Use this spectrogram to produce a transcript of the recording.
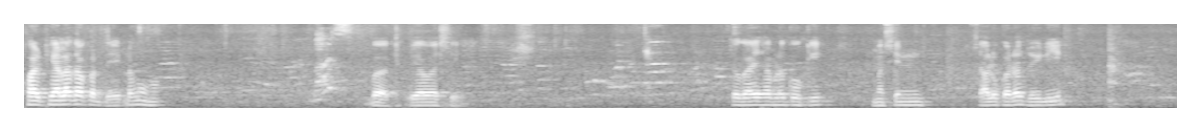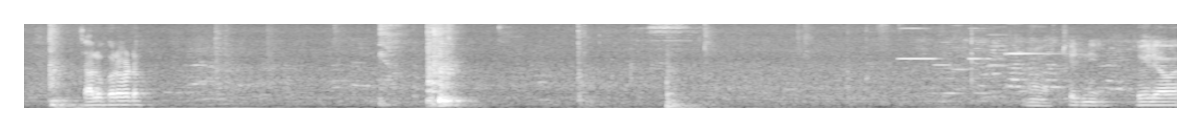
ફર ફેલાતા કરી દે એટલે હું બસ. બસ વ્યવસ્થિત. તો ગાય આપણે કોકી મશીન ચાલુ કરો જોઈ લઈએ. ચાલુ કરો હડો. હા નહીં જોઈ લેવા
